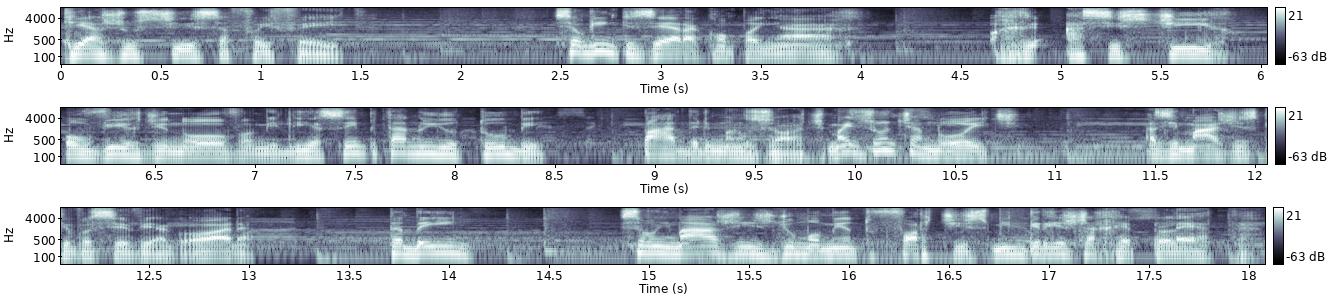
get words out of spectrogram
que a justiça foi feita. Se alguém quiser acompanhar, assistir, ouvir de novo a homilia, sempre está no YouTube, Padre Manzotti. Mas ontem à noite, as imagens que você vê agora, também são imagens de um momento fortíssimo, igreja repleta,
